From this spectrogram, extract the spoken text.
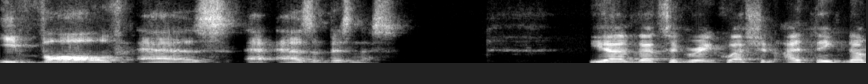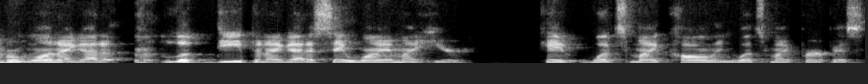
evolve as as a business yeah that's a great question i think number one i got to look deep and i got to say why am i here Okay, what's my calling? What's my purpose?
